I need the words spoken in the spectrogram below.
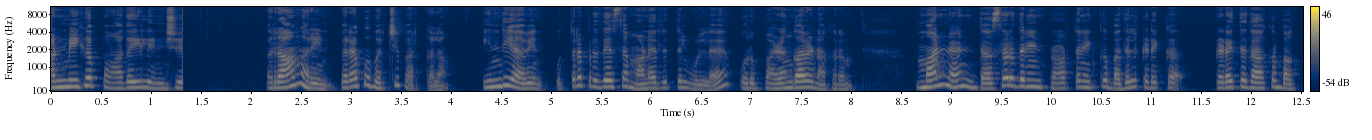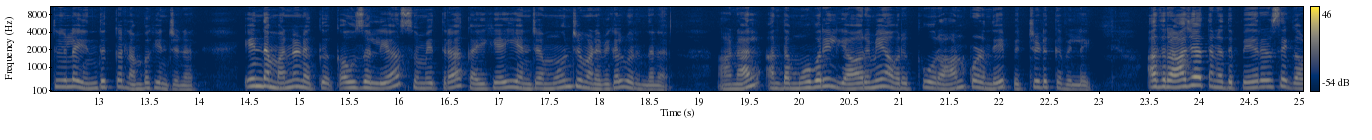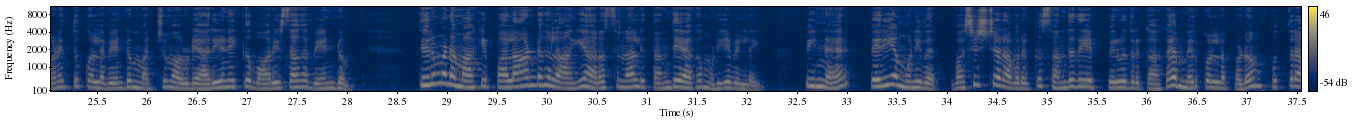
ஆன்மீக பாதையில் இன்று ராமரின் பிறப்பு பற்றி பார்க்கலாம். இந்தியாவின் உத்தரப்பிரதேச மாநிலத்தில் உள்ள ஒரு பழங்கால நகரம். மன்னன் தசரதனின் பிரார்த்தனைக்கு பதில் கிடைக்க கிடைத்ததாக பக்தியுள்ள இந்துக்கள் நம்புகின்றனர். இந்த மன்னனுக்கு கௌசல்யா சுமித்ரா கைகேயி என்ற மூன்று மனைவிகள் இருந்தனர். ஆனால் அந்த மூவரில் யாருமே அவருக்கு ஒரு ஆண் குழந்தையை பெற்றெடுக்கவில்லை. அது ராஜா தனது பேரரசை கவனித்துக் கொள்ள வேண்டும் மற்றும் அவருடைய அரியணைக்கு வாரிசாக வேண்டும். திருமணமாகி பல ஆண்டுகள் ஆகி அரசனால் தந்தையாக முடியவில்லை. பின்னர் பெரிய முனிவர் வசிஷ்டர் அவருக்கு சந்ததியை பெறுவதற்காக மேற்கொள்ளப்படும் புத்திர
